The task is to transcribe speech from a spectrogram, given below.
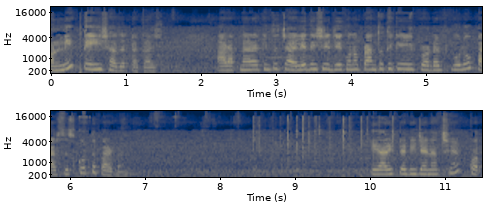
অনলি তেইশ হাজার টাকা আসবে। আর আপনারা কিন্তু চাইলে দেশের যে কোনো প্রান্ত থেকে এই প্রোডাক্টগুলো পারচেস করতে পারবেন। এই আরেকটা ডিজাইন আছে। কত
